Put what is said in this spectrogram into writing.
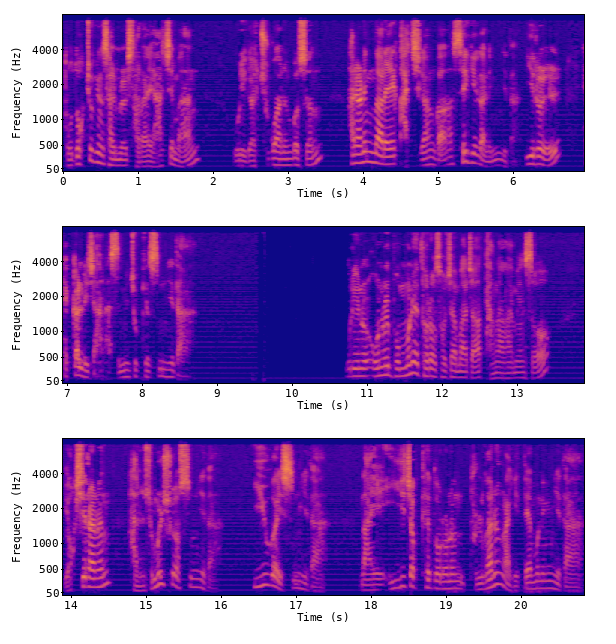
도덕적인 삶을 살아야 하지만 우리가 추구하는 것은 하나님 나라의 가치관과 세계관입니다. 이를 헷갈리지 않았으면 좋겠습니다. 우리는 오늘 본문에 들어서자마자 당황하면서 역시라는 한숨을 쉬었습니다. 이유가 있습니다. 나의 이기적 태도로는 불가능하기 때문입니다.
